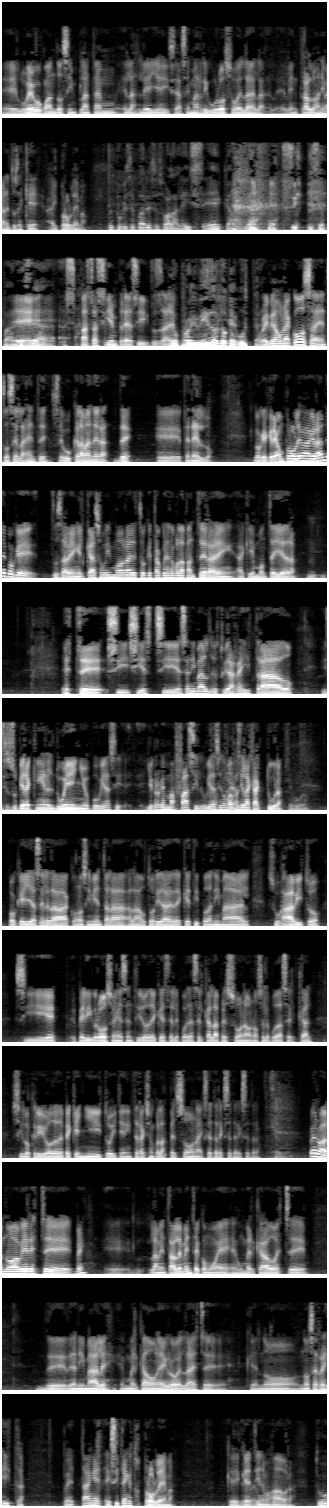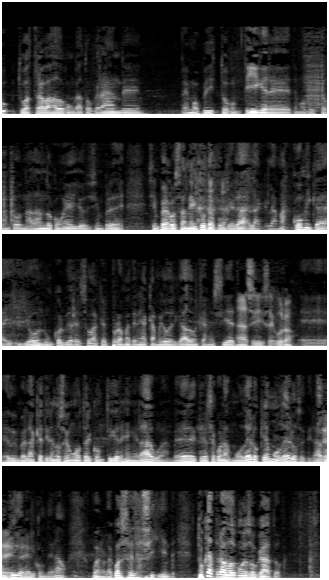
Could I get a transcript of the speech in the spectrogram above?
Eh, luego cuando se implantan las leyes y se hace más riguroso el, entrar los animales, entonces que hay problemas. ¿Por qué se parece eso a la ley seca? sí. Y se parece Pasa siempre así, tú sabes. Lo prohibido es lo que gusta. Prohíbes una cosa, entonces la gente se busca la manera de tenerlo. Lo que crea un problema grande porque, tú sabes, en el caso mismo ahora de esto que está ocurriendo con la pantera en, aquí en Montelledra, este, si, si, es, si ese animal estuviera registrado y se supiera quién era el dueño, pues hubiera yo creo que es más fácil, hubiera sido más fácil la captura. Porque ya se le da conocimiento a, a las autoridades de qué tipo de animal, sus hábitos, si es peligroso en el sentido de que se le puede acercar a la persona o no se le puede acercar, si lo crió desde pequeñito y tiene interacción con las personas, etcétera, etcétera, etcétera. Pero al no haber este, ven, eh, lamentablemente como es, un mercado este de, animales, un mercado negro, ¿verdad? Este que no, no se registra, pues están, existen estos problemas que, que tenemos ahora. Tú, tú has trabajado con gatos grandes, te hemos visto con tigres, te hemos visto con todo, nadando con ellos, y siempre, siempre hago esa anécdota porque era la, la, más cómica y yo nunca olvidaré eso, aquel programa tenía Camilo Delgado en Canal 7. Ah, sí, seguro. Eh, Edwin Velázquez tirándose en un hotel con tigres en el agua, en vez de tirarse con las modelos, ¿qué modelos? Se tiraba con tigres, el condenado. Bueno, la cosa es la siguiente. Tú que has trabajado con esos gatos,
